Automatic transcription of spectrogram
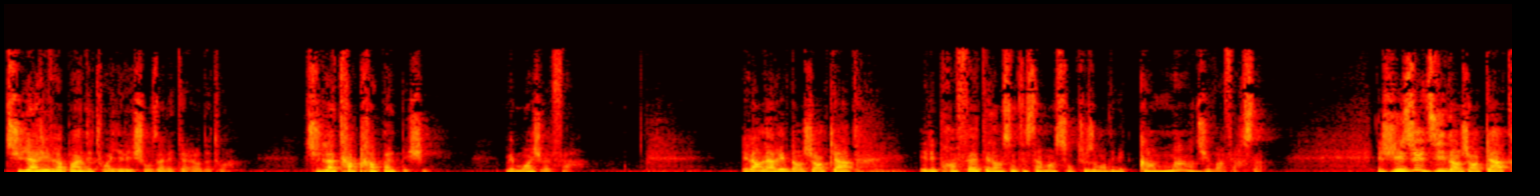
Tu n'y arriveras pas à nettoyer les choses à l'intérieur de toi. Tu l'attraperas pas le péché. Mais moi, je vais le faire. Et là, on arrive dans Jean 4, et les prophètes et l'Ancien Testament se sont tous demandés, mais comment Dieu va faire cela? Jésus dit dans Jean 4,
